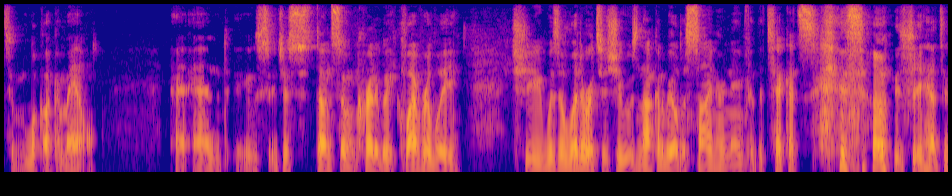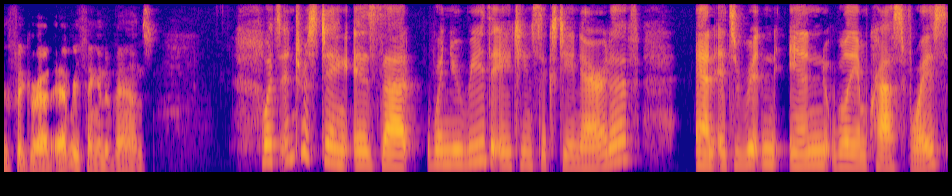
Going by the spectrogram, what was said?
to look like a male. And it was just done so incredibly cleverly she was illiterate, so she was not going to be able to sign her name for the tickets. so she had to figure out everything in advance. What's interesting is that when you read the 1860 narrative, and it's written in William Craft's voice,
